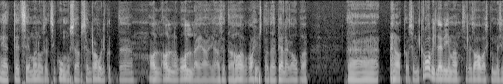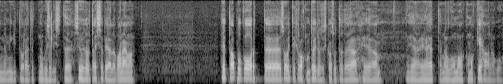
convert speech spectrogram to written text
nii et, et see mõnusalt, see kuumus saab seal rahulikult äh, all, all nagu olla ja, ja seda haava kahjustada ja pealekauba äh, hakkavad seal mikroobid levima selles haavas, kui me sinna mingit toredat nagu sellist äh, söödavat asja peale panema. Et hapukoort äh, soovitakse rohkem toidu sees kasutada ja, ja ja, ja jätta nagu oma, oma keha nagu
